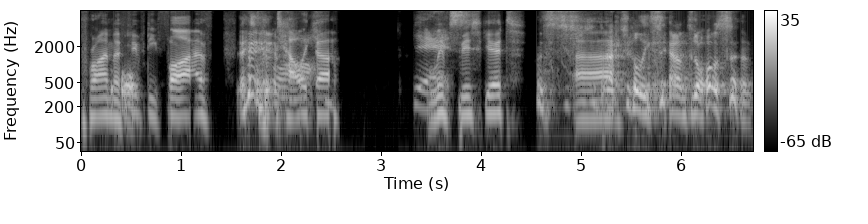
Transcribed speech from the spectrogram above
Primer Oh. 55, Metallica, Limp Yes. Bizkit. This Uh, actually sounds awesome.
